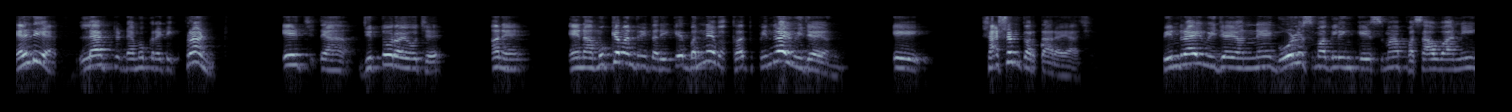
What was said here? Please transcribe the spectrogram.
એલડીએફ લેફ્ટ ડેમોક્રેટિક ફ્રન્ટ. એ જ ત્યાં જીતતો રહ્યો છે અને એના મુખ્યમંત્રી તરીકે બંને વખત પિનરાઈ વિજયન એ શાસન કરતા રહ્યા છે. પિનરાઈ વિજયનને ગોલ્ડ સ્મગલિંગ કેસમાં ફસાવવાની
